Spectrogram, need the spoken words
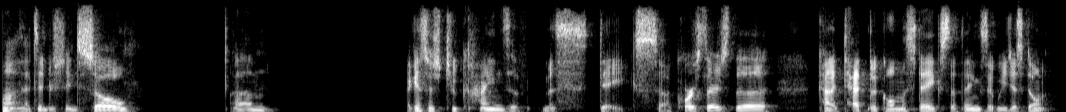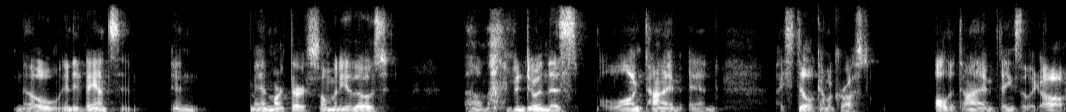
Huh, that's interesting. So, um, I guess there's two kinds of mistakes. Of course, there's the kind of technical mistakes, the things that we just don't know in advance. And, and man, Mark, there are so many of those. Um, I've been doing this a long time, and I still come across all the time things that like, oh,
